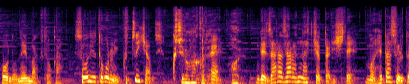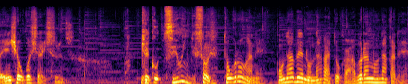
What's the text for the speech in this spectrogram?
頬の粘膜とかそういうところにくっついちゃうんですよ。口の中で、ええ、はい、でザラザラになっちゃったりしてもう下手すると炎症を起こしたりするんです。結構強いんです、ね、ところがねお鍋の中とか油の中で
